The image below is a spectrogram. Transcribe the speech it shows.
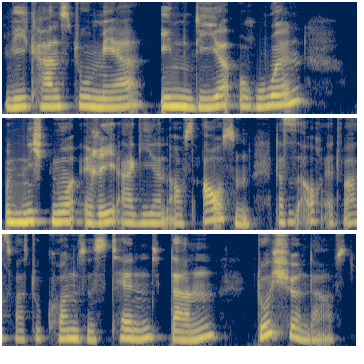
Wie kannst du mehr in dir ruhen und nicht nur reagieren aufs Außen? Das ist auch etwas, was du konsistent dann durchführen darfst,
